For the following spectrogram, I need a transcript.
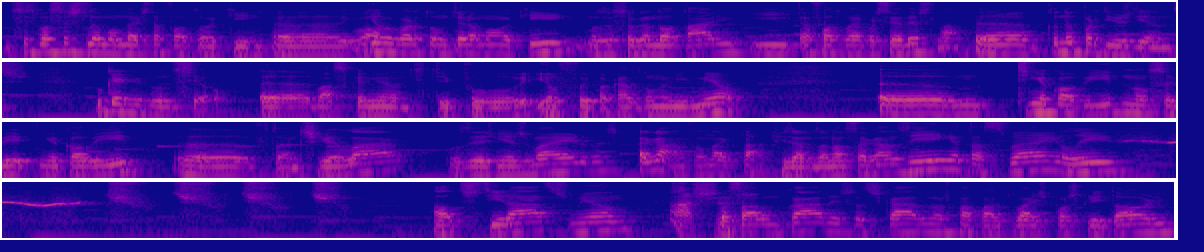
não sei se vocês se lembram desta foto aqui, uh, eu agora estou a meter a mão aqui, mas eu sou grande otário e a foto vai aparecer deste lado. Uh, quando eu parti os dentes, o que é que aconteceu? Uh, basicamente, tipo, eu fui para casa de um amigo meu, uh, tinha Covid, não sabia que tinha Covid, portanto cheguei lá, pus as minhas merdas. A ganza, onde é que está? Fizemos a nossa ganzinha, está-se bem, ali. Altos tiraços mesmo. Achas? Passado um bocado, estas escadas, vamos para a parte de baixo para o escritório.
